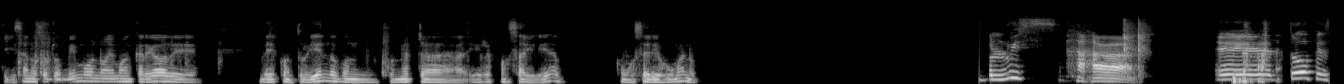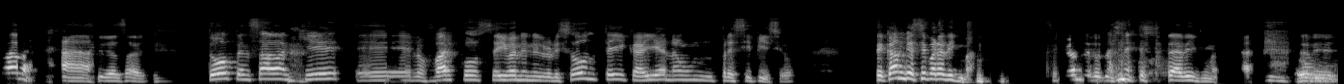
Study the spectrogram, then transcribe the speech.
quizás nosotros mismos nos hemos encargado de, ir construyendo con, nuestra irresponsabilidad como seres humanos. Luis, eh, todos pensaban, ya sabes, todos pensaban que eh, los barcos se iban en el horizonte y caían a un precipicio. Se cambia ese paradigma, se cambia totalmente el paradigma. Eh,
